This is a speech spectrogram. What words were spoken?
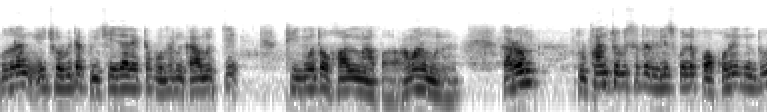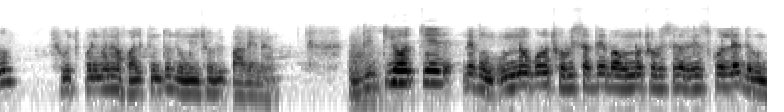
সুতরাং এই ছবিটা পিছিয়ে যাওয়ার একটা প্রধান কারণ হচ্ছে ঠিকমতো হল না পাওয়া, আমার মনে হয়। কারণ তুফান ছবির সাথে রিলিজ করলে কখনোই কিন্তু হিউজ পরিমাণে হল কিন্তু জঙ্গলি ছবি পাবে না। দ্বিতীয় হচ্ছে, দেখুন, অন্য কোনো ছবির সাথে বা অন্য ছবির সাথে রিলিজ করলে, দেখুন,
